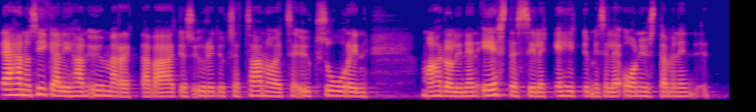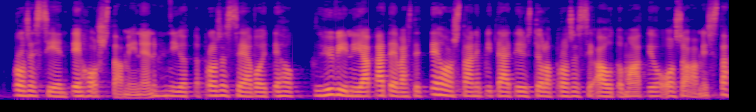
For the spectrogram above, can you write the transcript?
Tämähän on sikäli ihan ymmärrettävää, että jos yritykset sanoo, että se yksi suurin mahdollinen este sille kehittymiselle on just tämmöinen prosessien tehostaminen. Jotta prosesseja voi teho, hyvin ja pätevästi tehostaa, niin pitää tietysti olla prosessiautomaatio-osaamista.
